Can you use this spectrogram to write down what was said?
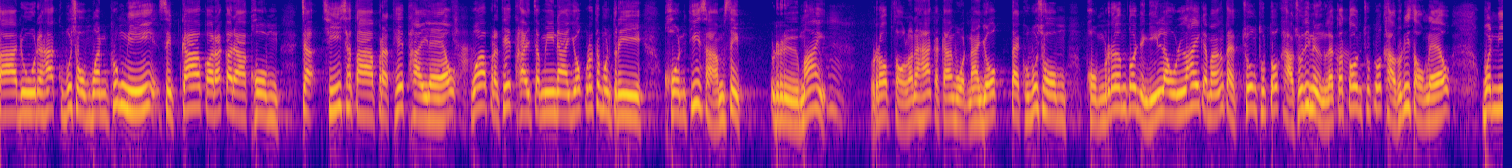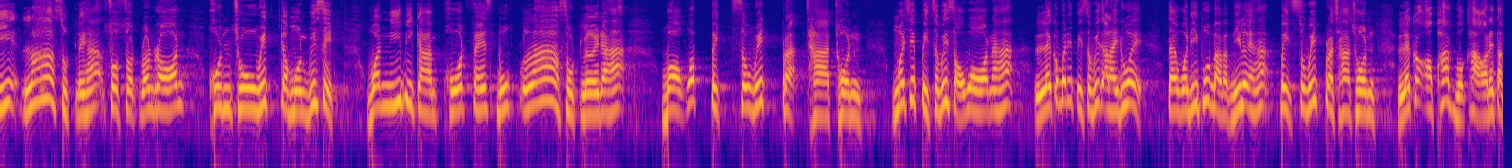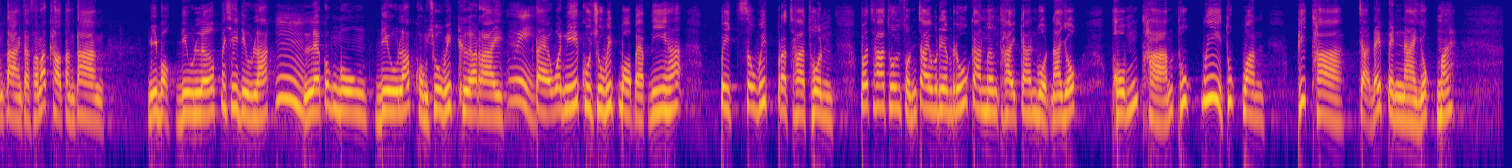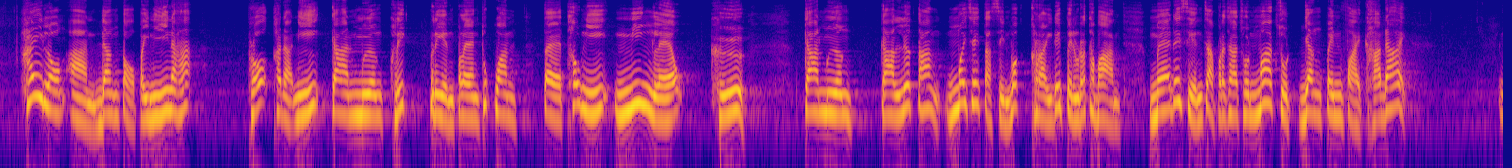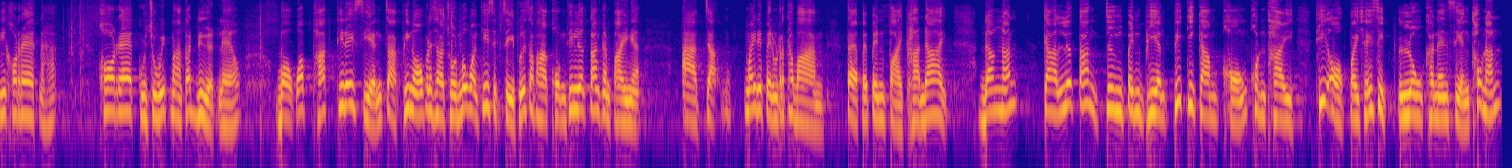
ตาดูนะฮะคุณผู้ชมวันพรุ่งนี้ 19 กรกฎาคม จะชี้ชะตาประเทศไทยแล้วค่ะว่าประเทศไทยจะมีนายกรัฐมนตรีคนที่ 30 หรือไม่รอบสองแล้วนะฮะกับการโหวตนายก แต่คุณผู้ชม ผมเริ่มต้นอย่างนี้เราไล่กันมาตั้งแต่ช่วงทุบโต๊ะข่าวช่วงที่หนึ่งแล้วก็ต้นทุบโต๊ะข่าวช่วงที่สองแล้ว วันนี้ล่าสุดเลยฮะสดสดร้อนร้อนๆ คุณชูวิทย์กมลวิสิทธิ์ วันนี้มีการโพสต์ Facebook ล่าสุดเลยนะฮะ บอกว่าปิดสวิตช์ประชาชน ไม่ใช่ปิดสวิตช์สวนะฮะแล้วก็ไม่ได้ปิดสวิตช์อะไรด้วย แต่วันนี้พูดมาแบบนี้เลยฮะปิดสวิตช์ประชาชน แล้วก็เอาพาดหัวข่าวอะไรต่างๆ จากสำนักข่าวต่างๆ มีบอกดิวเลิฟไม่ใช่ดิวลัก แล้วก็งงดิวลับของชูวิทย์คืออะไรอุ้ยแต่วันนี้คุณชูวิทย์บอกแบบนี้ฮะปิดสวิตช์ประชาชน ประชาชนสนใจเรียนรู้การเมืองไทยการโหวตนายก ผมถามทุกวี่ทุกวันพิธาจะได้เป็นนายกไหมให้ลองอ่านดังต่อไปนี้นะฮะ เพราะขณะนี้การเมืองพลิกเปลี่ยนแปลงทุกวัน แต่เท่านี้นิ่งแล้วคือ การเมืองการเลือกตั้งไม่ใช่ตัดสินว่าใครได้เป็นรัฐบาล แม้ได้เสียงจากประชาชนมากสุดยังเป็นฝ่ายค้าได้ นี่ข้อแรกนะฮะข้อแรกคุณชูวิทย์มาก็เดือดแล้ว บอกว่าพักที่ได้เสียงจากพี่น้องประชาชนเมื่อวันที่ 14 พฤษภาคมที่เลือกตั้งกันไปเนี่ยอาจจะไม่ได้เป็นรัฐบาล แต่ไปเป็นฝ่ายค้านได้ ดังนั้น การเลือกตั้งจึงเป็นเพียงพิธีกรรมของคนไทยที่ออกไปใช้สิทธิ์ลงคะแนนเสียงเท่านั้น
